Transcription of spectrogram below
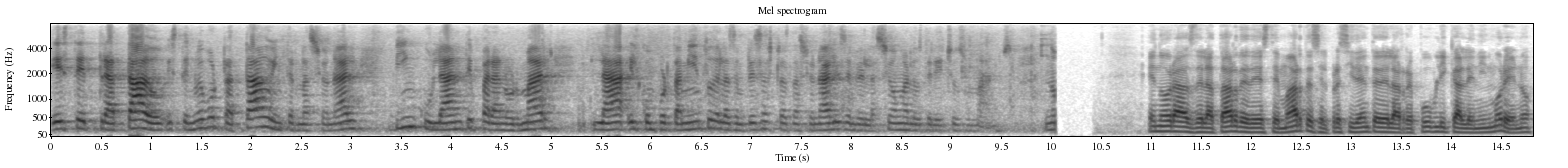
este tratado, este nuevo tratado internacional vinculante para normar la, el comportamiento de las empresas transnacionales en relación a los derechos humanos. En horas de la tarde de este martes, el presidente de la República, Lenín Moreno,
